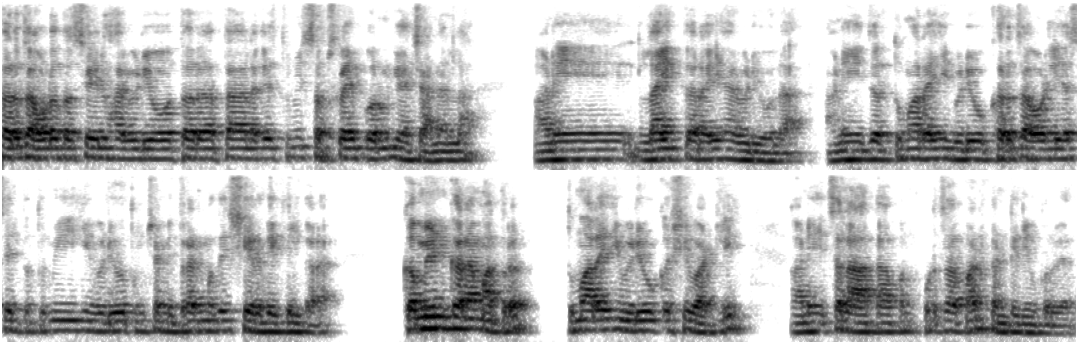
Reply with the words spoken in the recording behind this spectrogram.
खरंच आवडत असेल हा व्हिडिओ तर आता लगेच तुम्ही सबस्क्राईब करून घ्या चॅनलला आणि लाईक करा ह्या व्हिडिओला. आणि जर तुम्हाला ही व्हिडिओ खरंच आवडली असेल तर तुम्ही ही व्हिडिओ तुमच्या मित्रांमध्ये शेअर देखील करा. कमेंट करा मात्र तुम्हाला ही व्हिडिओ कशी वाटली? आणि चला आता आपण पुढचा पार्ट कंटिन्यू करूयात.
